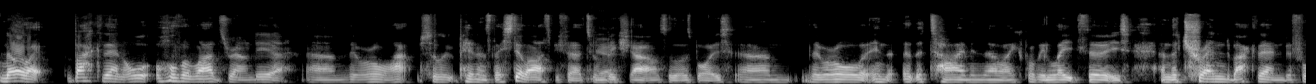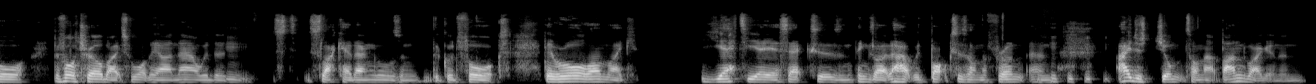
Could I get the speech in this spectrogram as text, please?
No, like back then, all, all the lads around here, um, they were all absolute pinners. They still are, to be fair to them. Yeah. Big shout out to those boys. Um, they were all in the, at the time in their like probably late thirties, and the trend back then, before before trail bikes were what they are now, with the Mm. slack head angles and the good forks, they were all on like Yeti ASXs and things like that with boxes on the front, and I just jumped on that bandwagon and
